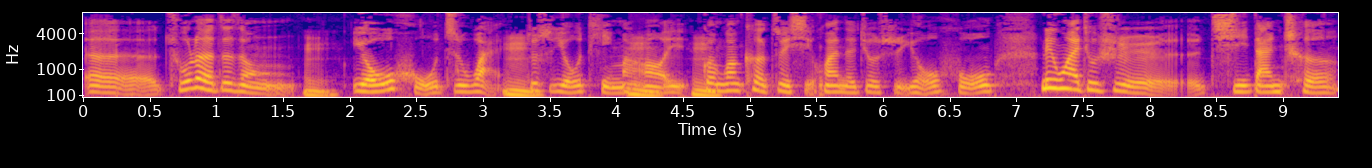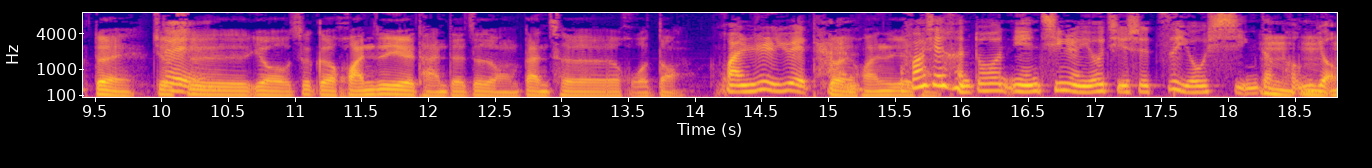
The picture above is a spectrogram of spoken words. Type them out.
呃，除了这种嗯。游湖之外，嗯，就是游艇嘛，哦，观光客最喜欢的就是游湖，另外就是骑单车，对，就是有这个环日月潭的这种单车活动。环日月潭，对，环日月潭。我发现很多年轻人，尤其是自由行的朋友，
